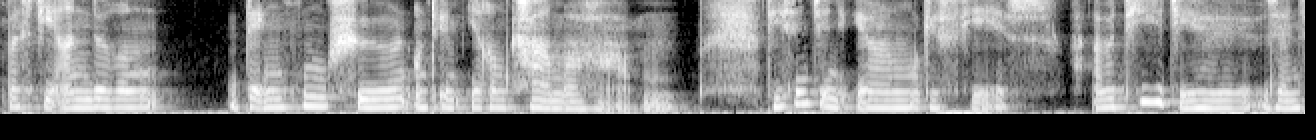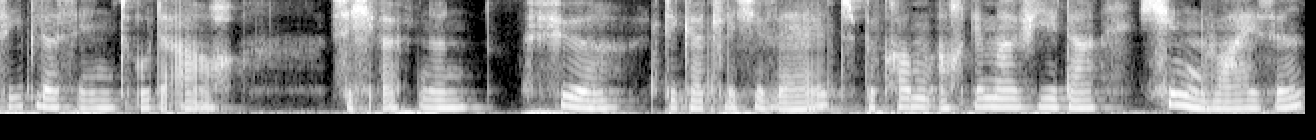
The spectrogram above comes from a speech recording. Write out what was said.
was die anderen denken, fühlen und in ihrem Karma haben. Die sind in ihrem Gefäß. Aber die, die sensibler sind oder auch sich öffnen für die göttliche Welt, bekommen auch immer wieder Hinweise,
